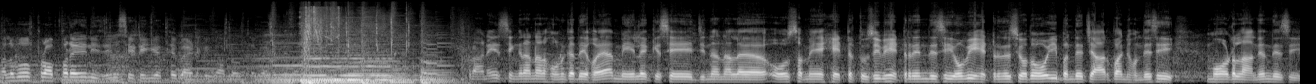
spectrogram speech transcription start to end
ਮਤਲਬ ਉਹ ਪ੍ਰੋਪਰ ਇਹ ਨਹੀਂ ਸੀ ਸਿਟਿੰਗ ਇੱਥੇ ਬੈਠ ਕੇ ਕਰ ਲਓ ਉੱਥੇ ਬੈਠ ਕੇ ਪੁਰਾਣੇ ਸਿੰਗਰਾਂ ਨਾਲ ਹੁਣ ਕਦੇ ਹੋਇਆ ਮੇਲ ਕਿਸੇ ਜਿਨ੍ਹਾਂ ਨਾਲ ਉਸ ਸਮੇਂ ਹਿੱਟ ਤੁਸੀਂ ਵੀ ਹਿੱਟ ਰਹਿੰਦੇ ਸੀ ਉਹ ਵੀ ਹਿੱਟ ਰਹਿੰਦੇ ਸੀ ਉਦੋਂ ਉਹੀ ਬੰਦੇ ਚਾਰ ਪੰਜ ਹੁੰਦੇ ਸੀ ਮਾਡਲ ਆਉਂਦੇ ਹੁੰਦੇ ਸੀ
